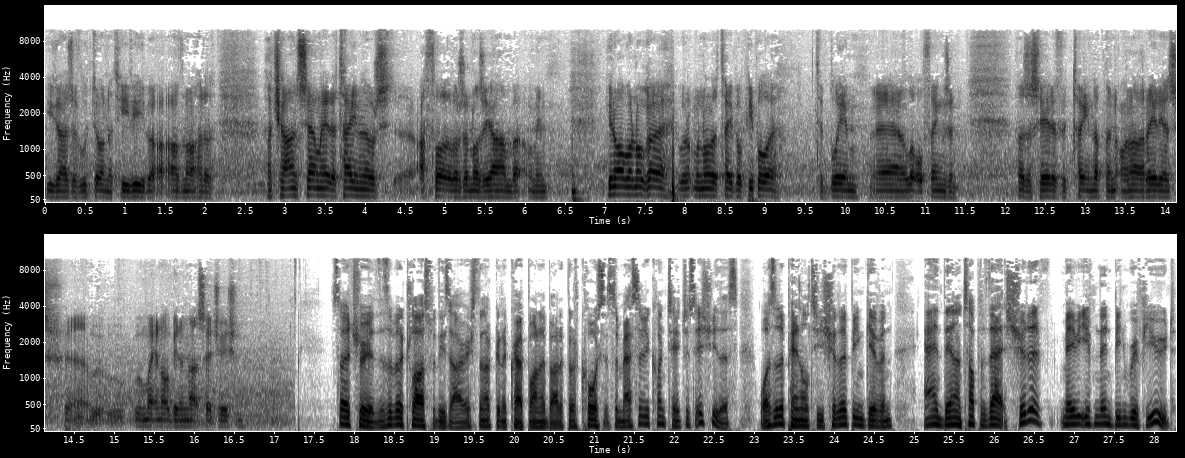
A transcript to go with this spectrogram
you guys have looked it on the TV, but I've not had a, a chance. Certainly at the time, there was I thought there was a Aussie arm, but I mean, you know, we're not gonna, we're, we're not the type of people to, to blame uh, little things. And as I said, if we tightened up in, on other areas, uh, we, we might not have been in that situation. So true. There's a bit of class with these Irish. They're not going to crap on about it. But of course, it's a massively contentious issue, this. Was it a penalty? Should it have been given? And then on top of that, should it maybe even then been reviewed?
